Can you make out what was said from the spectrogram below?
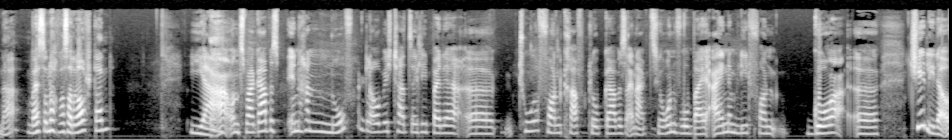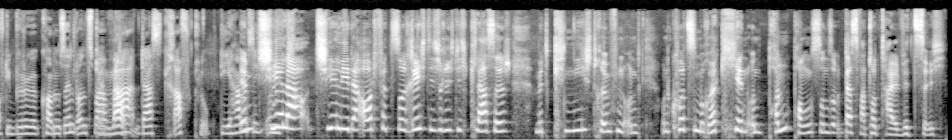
Na, weißt du noch, was da drauf stand? Ja, und zwar gab es in Hannover, glaube ich, tatsächlich bei der äh, Tour von Kraftklub gab es eine Aktion, wo bei einem Lied von Gore äh, Cheerleader auf die Bühne gekommen sind. Und zwar Genau. war das Kraftklub. Die haben Im sich im, Cheerla- Cheerleader-Outfit so richtig, richtig klassisch mit Kniestrümpfen und, und kurzem Röckchen und Pompons und so. Das war total witzig.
